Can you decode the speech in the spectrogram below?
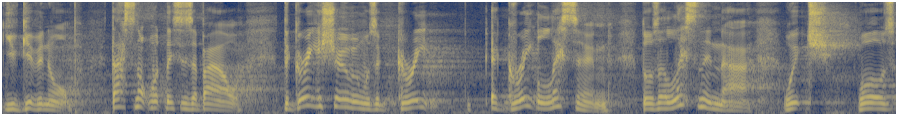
you've given up. That's not what this is about. The Greatest Showman was a great a great lesson. There was a lesson in that which was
